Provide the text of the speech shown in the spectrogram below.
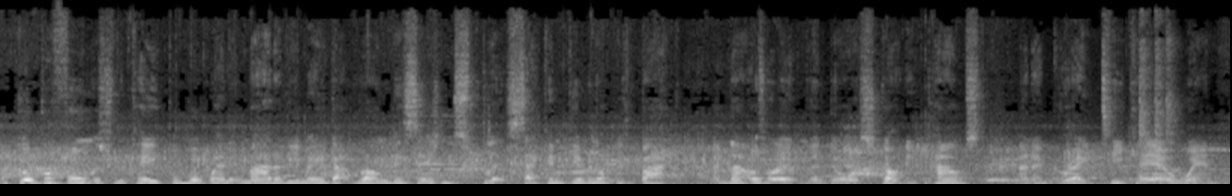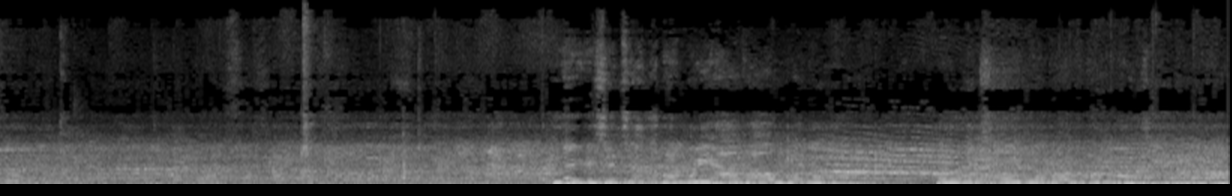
A good performance from Capel, but when it mattered, he made that wrong decision, split second, giving up his back, and that was what opened the door. Scotty pounced, and a great TKO win. Ladies and gentlemen, we have our winner. The now.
